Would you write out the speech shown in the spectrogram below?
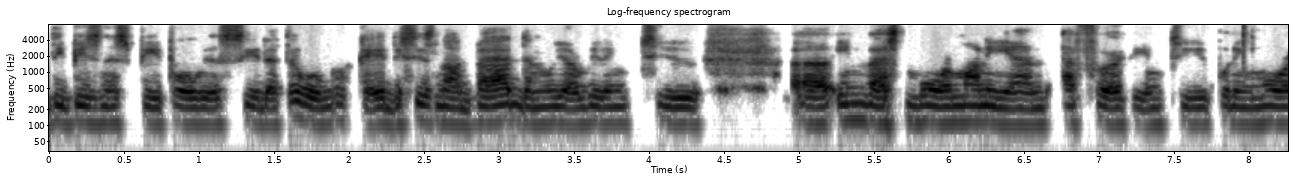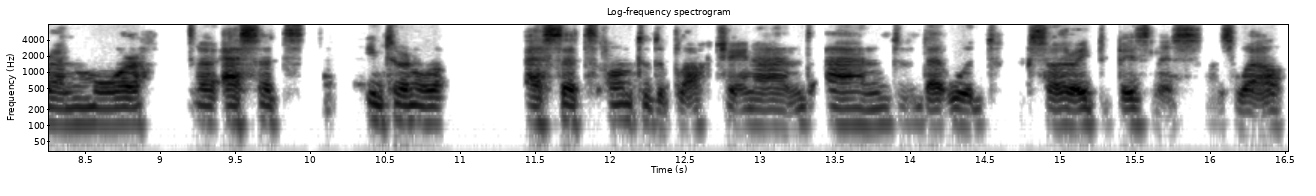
the business people will see that, oh, okay, this is not bad, then we are willing to uh, invest more money and effort into putting more and more uh, assets, internal assets onto the blockchain and and that would accelerate the business as well.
